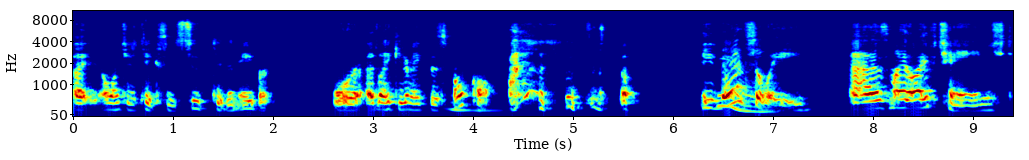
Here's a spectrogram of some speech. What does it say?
I, I want you to take some soup to the neighbor, or I'd like you to make this phone call. so eventually, as my life changed,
